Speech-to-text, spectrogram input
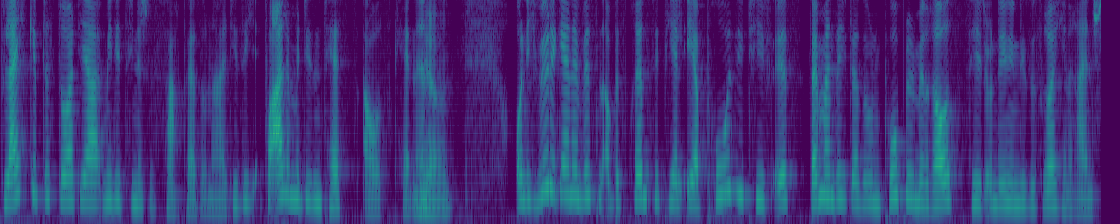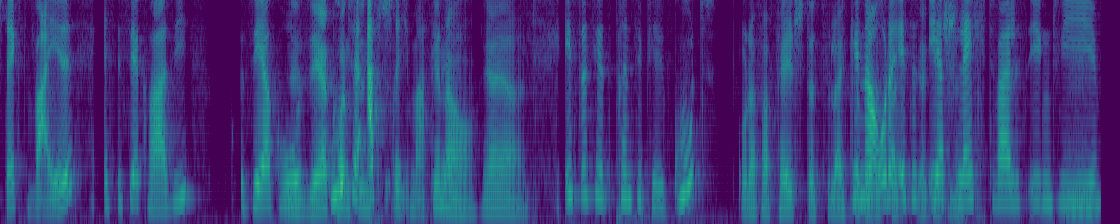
Vielleicht gibt es dort ja medizinisches Fachpersonal, die sich vor allem mit diesen Tests auskennen. Ja. Und ich würde gerne wissen, ob es prinzipiell eher positiv ist, wenn man sich da so einen Popel mit rauszieht und den in dieses Röhrchen reinsteckt, weil es ist ja quasi sehr groß, sehr gute Abstrichmasse. Genau, ja, ja. Ist das jetzt prinzipiell gut? Oder verfälscht das vielleicht Genau, oder ist es eher Ergebnis. schlecht, weil es irgendwie,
